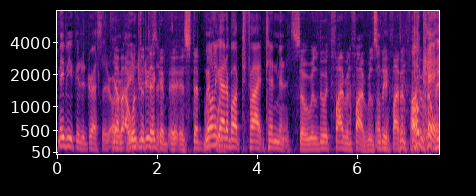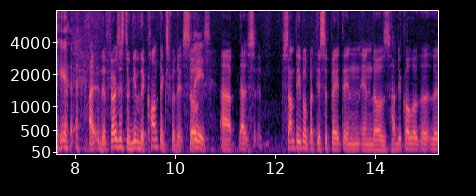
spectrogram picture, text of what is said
Maybe you could address it or yeah, but I want to take a, a step back. We only got about five, ten minutes. So we'll do it five and five. We'll split Okay. five and five. Okay. Uh, the first is to give the context for this. So, Please. Uh, some people participate in, in those. How do you call it? The the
